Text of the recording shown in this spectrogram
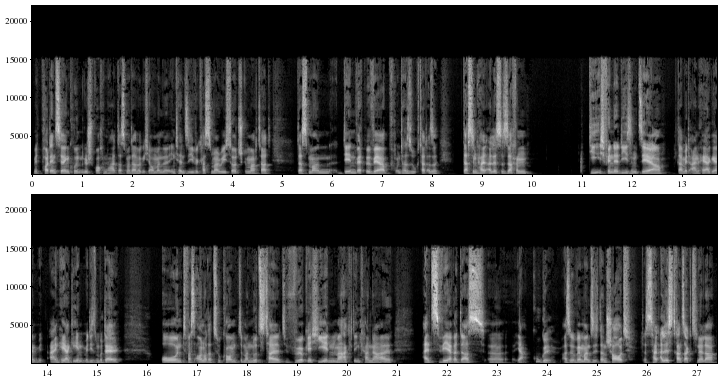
mit potenziellen Kunden gesprochen hat, dass man da wirklich auch mal eine intensive Customer Research gemacht hat, dass man den Wettbewerb untersucht hat. Also das sind halt alles so Sachen, die ich finde, die sind sehr damit einhergehend einhergehend mit diesem Modell. Und was auch noch dazu kommt, man nutzt halt wirklich jeden Marketingkanal, als wäre das äh, ja Google. Also wenn man sich dann schaut, das ist halt alles transaktioneller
